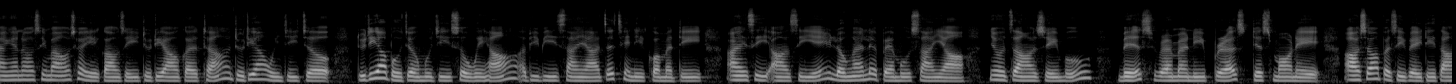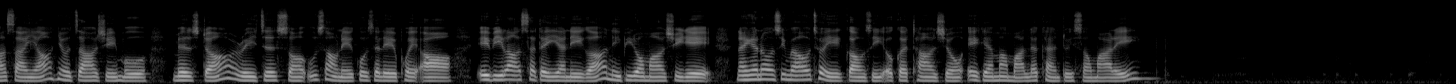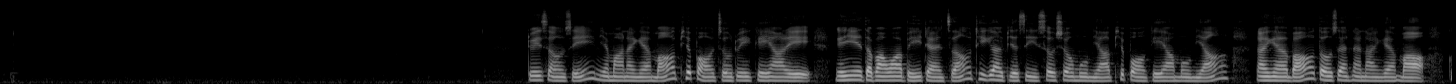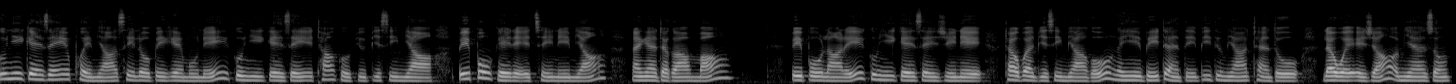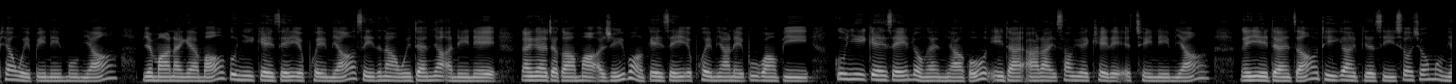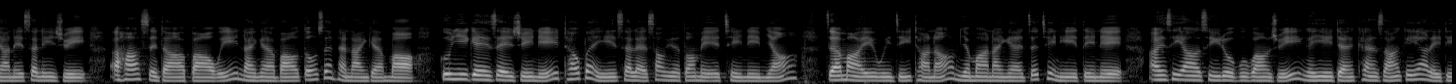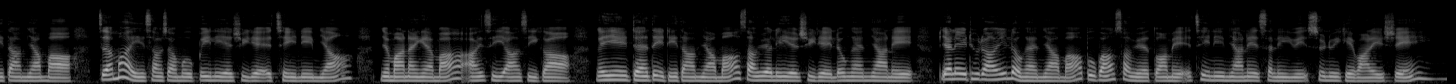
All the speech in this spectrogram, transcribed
နိုင်ငံတော်စီမံအုပ်ချုပ်ရေးကောင်စီဒုတိယဥက္ကဋ္ဌဒုတိယဝန်ကြီးချုပ်ဒုတိယဗိုလ်ချုပ်မှုကြီးဆိုဝင်းဟာအပြည်ပြည်ဆိုင်ရာကြက်ချင်နီကော်မတီ ICRC ရဲ့လုပ်ငန်းလက်ပံမှုဆိုင်ရာညွှန်ကြားရေးမှူး Miss Ramani Press Dismore နဲ့အာရှပစိဖိတ်ဒေသဆိုင်ရာညွှန်ကြားရေးမှူး Mr. Regis Son ဦးဆောင်တဲ့ကိုယ်စားလှယ်ဖွဲ့အား AB လ17ရက်နေ့ကနေပြည်တော်မှာရှိတဲ့နိုင်ငံတော်စီမံအုပ်ချုပ်ရေးကောင်စီဥက္ကဋ္ဌရုံးအေကမ်းမမှာလက်ခံတွေ့ဆုံပါတယ်။ တွေးဆောင်စဉ်မြန်မာနိုင်ငံမှာဖြစ်ပေါ်ကြုံတွေ့ခဲ့ရတဲ့ငရေတဘာဝဘေးဒဏ်ကြောင့်ထိခိုက်ပျက်စီးဆုံးရှုံးမှုများဖြစ်ပေါ်ခဲ့ရမှုများနိုင်ငံပေါင်း32နိုင်ငံမှကုညီကယ်ဆယ်အဖွဲ့များဆေလို့ပေးခဲ့မှုနဲ့ကုညီကယ်ဆယ်အထောက်အကူပြုပစ္စည်းများပေးပို့ခဲ့တဲ့အခြေအနေများနိုင်ငံတကာမှ ပေးပို့လာတဲ့ကုညီကယ်ဆယ်ရေးနဲ့ထောက်ပံ့ပစ္စည်းများကိုငရင်ဘေးတန်တင်ပြည်သူများထံသို့လက်ဝဲအယောင်အမြန်ဆုံးဖြန့်ဝေပေးနေမှုများမြန်မာနိုင်ငံမှာကုညီကယ်ဆယ်ရေးအဖွဲ့များစေတနာဝန်ထမ်းများအနေနဲ့နိုင်ငံတကာမှအရေးပေါ်ကယ်ဆယ်ရေးအဖွဲ့များနဲ့ပူးပေါင်းပြီးကုညီကယ်ဆယ်လုပ်ငန်းများကိုအင်တိုင်းအားတိုင်းဆောင်ရွက်ခဲ့တဲ့အခြေအနေများငရေတန်းကြောင့်ထိခိုက်ပျက်စီးဆုံးရှုံးမှုများနဲ့ဆက်လင်း၍အဟာစင်တာအပါအဝင်နိုင်ငံပေါင်း32နိုင်ငံမှကုညီကယ်ဆယ်ရေးနဲ့ထောက်ပံ့ရေးဆက်လက်ဆောင်ရွက်သွားမယ့်အခြေအနေများကျန်းမာရေးဝန်ကြီးဌာနမြန်မာနိုင်ငံကြက်ချင်နေအသင်းနဲ့ ICRC တို့ပူးပေါင်း၍ငရေတန်းခန်းစားခဲ့ရတဲ့ဒေသများမှာကျန်းမာရေးဆောင်ရှောက်မှုပေးလျက်ရှိတဲ့အခြေအနေများမြန်မာနိုင်ငံမှာ ICRC ကငရေတန်းတဲ့ဒေသများမှာဆောင်ရွက်လျက်ရှိတဲ့လုပ်ငန်းများနဲ့ပြည်내ထူထောင်ရေးလုပ်ငန်းများမှာပူးပေါင်းဆောင်ရွက်သွားမယ့်အခြေအနေများနဲ့ဆက်လျက်ဆွေးနွေးခဲ့ပါတယ်ရှင်။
